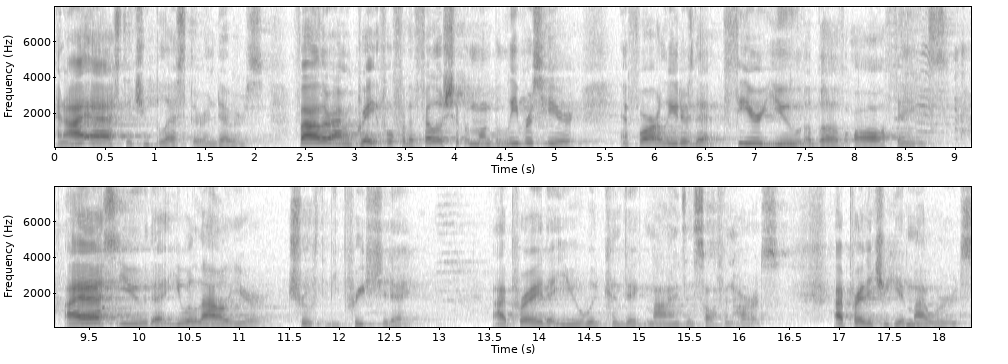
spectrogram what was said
and I ask that you bless their endeavors. Father, I'm grateful for the fellowship among believers here and for our leaders that fear you above all things. I ask you that you allow your truth to be preached today. I pray that you would convict minds and soften hearts. I pray that you give my words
